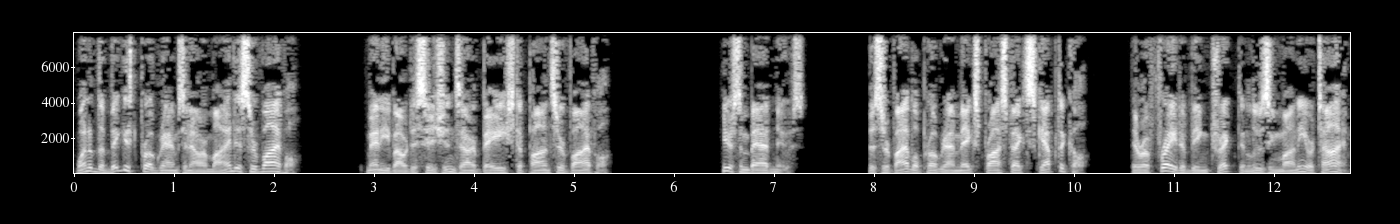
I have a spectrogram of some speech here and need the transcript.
One of the biggest programs in our mind is survival. Many of our decisions are based upon survival. Here's some bad news. The survival program makes prospects skeptical. They're afraid of being tricked and losing money or time.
